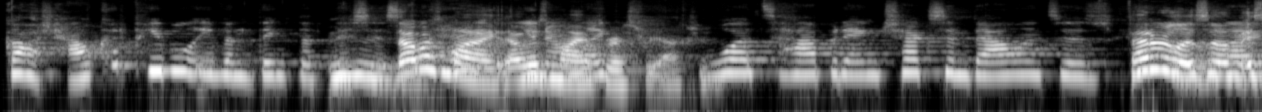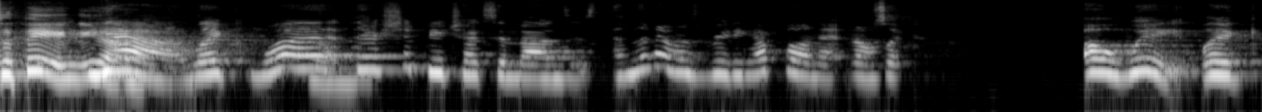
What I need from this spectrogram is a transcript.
"Gosh, how could people even think that this Mhm. is that was my that You was know, my like, first reaction. What's happening? Checks and balances. Federalism is a thing. yeah. Yeah. like what Yeah. there should be checks and balances and then i was reading up on it and i was like oh wait like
